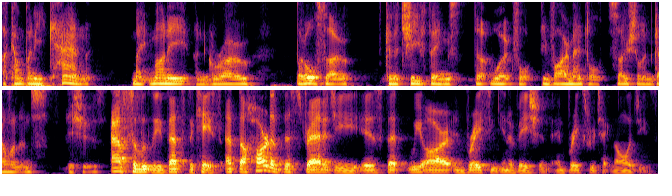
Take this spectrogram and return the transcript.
a company can make money and grow, but also can achieve things that work for environmental, social, and governance issues. Absolutely, that's the case. At the heart of this strategy is that we are embracing innovation and breakthrough technologies.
